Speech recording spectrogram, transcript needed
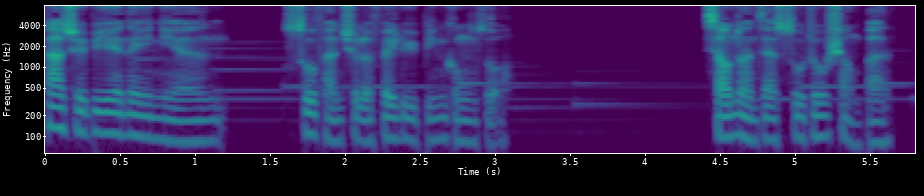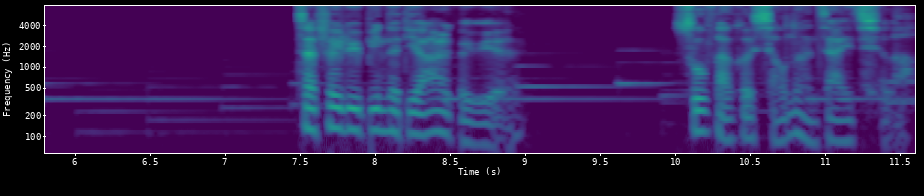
大学毕业那一年，苏凡去了菲律宾工作。小暖在苏州上班。在菲律宾的第二个月，苏凡和小暖在一起了。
